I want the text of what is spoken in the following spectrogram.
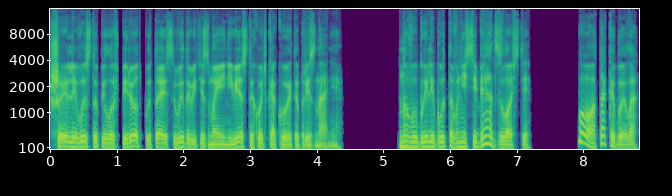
Шелли выступила вперед, пытаясь выдавить из моей невесты хоть какое-то признание. «Но вы были будто вне себя от злости». «О, так и было»,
